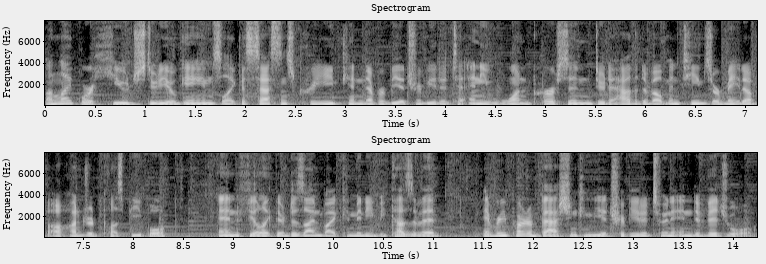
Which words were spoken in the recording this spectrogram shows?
Unlike where huge studio games like Assassin's Creed can never be attributed to any one person due to how the development teams are made of 100 plus people, and feel like they're designed by committee because of it, every part of Bastion can be attributed to an individual,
